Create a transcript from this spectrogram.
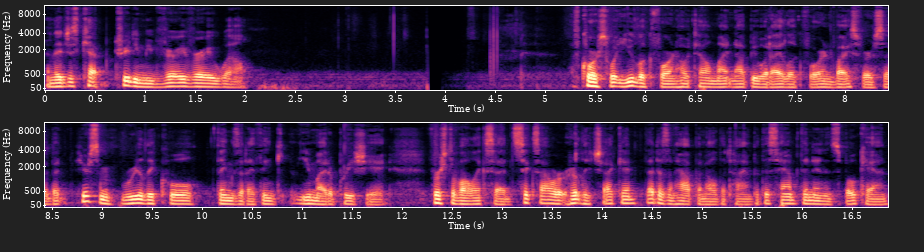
and they just kept treating me very, very well. Of course, what you look for in a hotel might not be what I look for, and vice versa, but here's some really cool things that I think you might appreciate. First of all, like I said, six hour early check in, that doesn't happen all the time, but this Hampton Inn in Spokane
